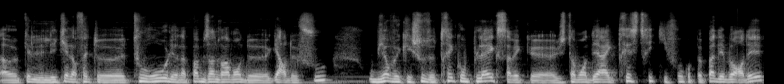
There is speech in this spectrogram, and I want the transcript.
euh, lesquelles, en fait, euh, tout roule et on n'a pas besoin de vraiment de garde-fous Ou bien on veut quelque chose de très complexe avec euh, justement des règles très strictes qui font qu'on peut pas déborder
